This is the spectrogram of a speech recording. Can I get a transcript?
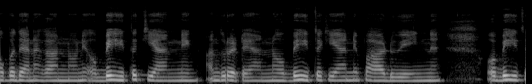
ඔබ දැනගන්න ඕනේ ඔබේ හිත කියන්නේ අඳුරට යන්න ඔබේ හිත කියන්නේ පාඩුවේ ඉන්න ඔබේ හිත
